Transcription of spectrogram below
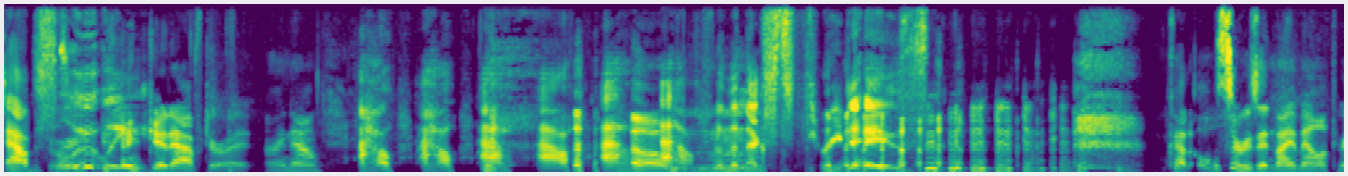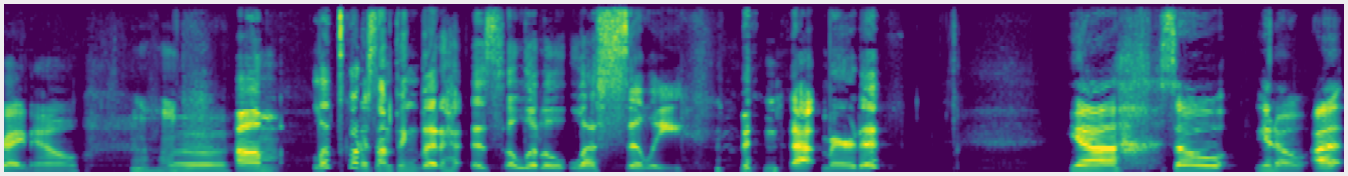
Absolutely. Get after it. I know. ow, ow, ow, ow, ow, ow for the next three days. got ulcers in my mouth right now. Uh, um, let's go to something that is a little less silly than that, Meredith. Yeah. So, you know, I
